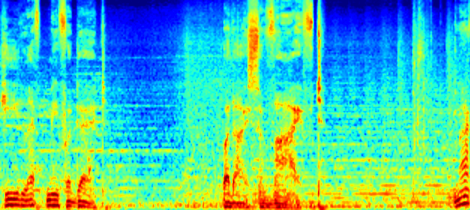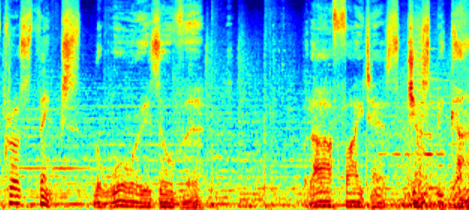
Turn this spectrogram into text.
He left me for dead, but I survived. Macros thinks the war is over, but our fight has just begun.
